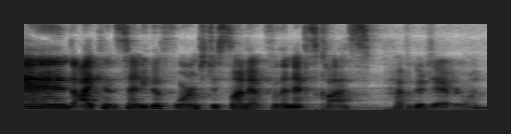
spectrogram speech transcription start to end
and I can send you the forms to sign up for the next class. Have a good day, everyone.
